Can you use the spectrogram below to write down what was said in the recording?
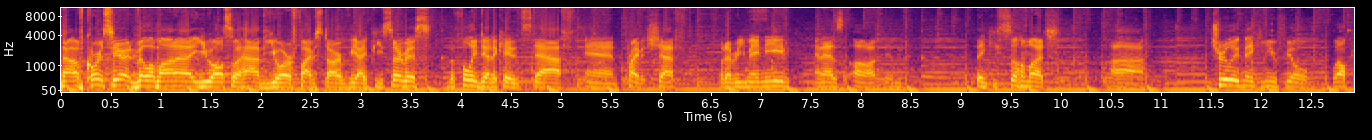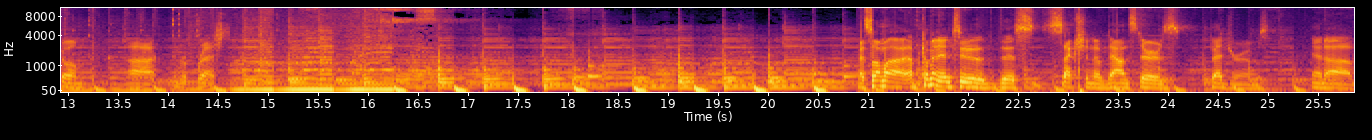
Now, of course, here at Villa Mana, you also have your five-star VIP service with a fully dedicated staff and private chef, whatever you may need. And as, uh, and thank you so much, uh, truly making you feel welcome uh, and refreshed. So I'm, uh, I'm coming into this section of downstairs bedrooms and uh,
